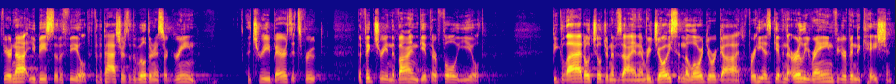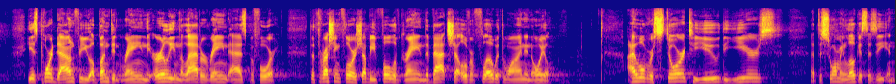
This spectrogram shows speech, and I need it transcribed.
Fear not, you beasts of the field, for the pastures of the wilderness are green. The tree bears its fruit. The fig tree and the vine give their full yield. Be glad, O children of Zion, and rejoice in the Lord your God, for he has given the early rain for your vindication. He has poured down for you abundant rain, the early and the latter rain as before. The threshing floor shall be full of grain, the vats shall overflow with wine and oil. I will restore to you the years that the swarming locust has eaten,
